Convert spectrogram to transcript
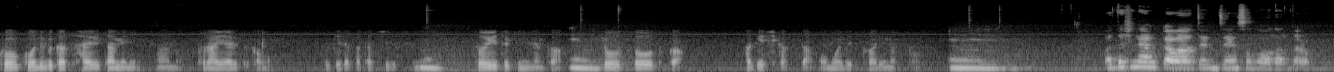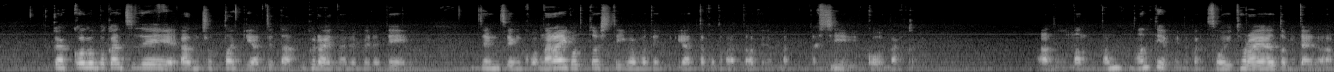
高校で部活入るためにあのトライアルとかも受けた形ですよね。そういう時になんかうん競争とか激しかった思い出とかありますか？うん私なんかは全然そのなんだろう学校の部活であのちょっとだけやってたぐらいのレベルで全然こう習い事として今までやったことがあったわけでもなかったし、こうなんかあのなんなんなんていうのかなそういうトライアウトみたいな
